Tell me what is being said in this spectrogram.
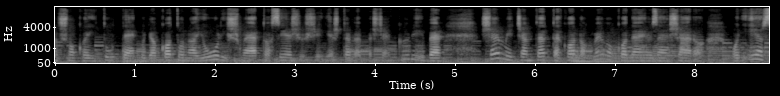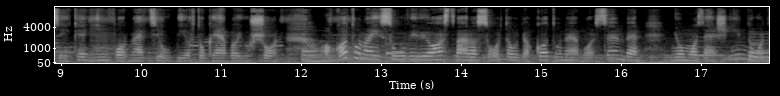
parancsnokai tudták, hogy a katona jól ismert a szélsőséges telepesek körében, semmit sem tettek annak megakadályozására, hogy érzékeny információk birtokába jusson. A katonai szóvivő azt válaszolta, hogy a katonával szemben nyomozás indult,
